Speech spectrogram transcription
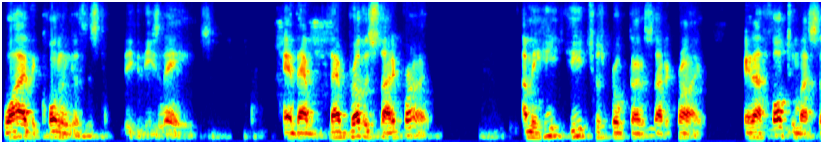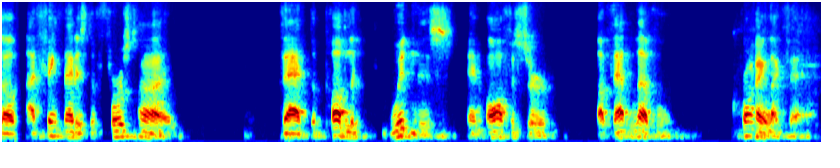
Why are they calling us this, these names? And that, that brother started crying. I mean, he, he just broke down and started crying. And I thought to myself, I think that is the first time that the public witnessed an officer of that level crying like that.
